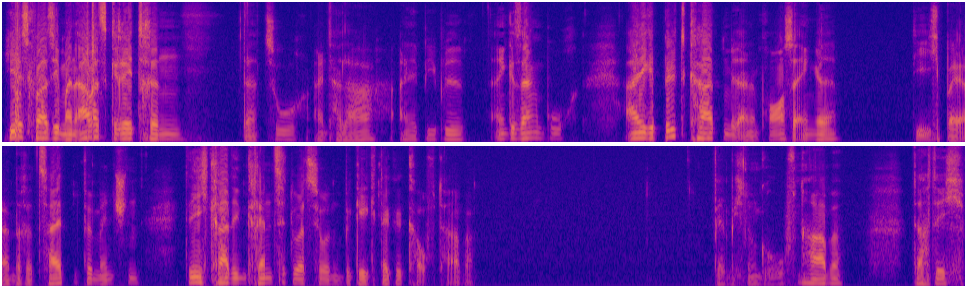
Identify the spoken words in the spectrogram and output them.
Hier ist quasi mein Arbeitsgerät drin, dazu ein Talar, eine Bibel, ein Gesangbuch, einige Bildkarten mit einem Bronzeengel, die ich bei anderen Zeiten für Menschen, denen ich gerade in Grenzsituationen begegne, gekauft habe. Wer mich nun gerufen habe, dachte ich,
